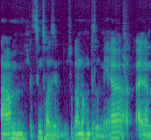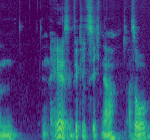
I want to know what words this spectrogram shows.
Ähm, beziehungsweise sogar noch ein bisschen mehr. Ähm, nee, es entwickelt sich. Ne? Also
